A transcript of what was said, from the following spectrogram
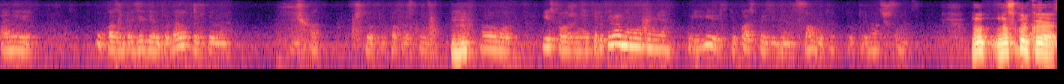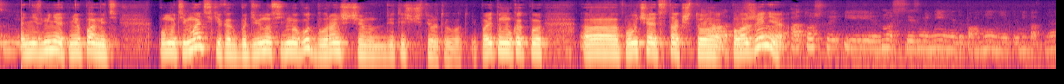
Они указом президента да, утверждены от 4 пока года. Мгм. Вот. Есть положение о территориальном органе и есть указ президента, сам вот этот вот 1316. Ну, вот насколько не изменяет мне память по математике, как бы 97 год был раньше, чем 2004 год. И поэтому, как бы, получается так, что А то, положение, что- а то, что и вносятся изменения, дополнения, это никак, да,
